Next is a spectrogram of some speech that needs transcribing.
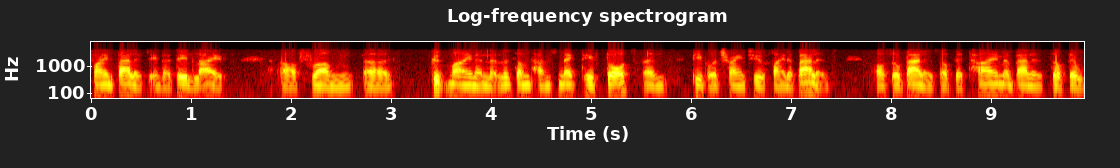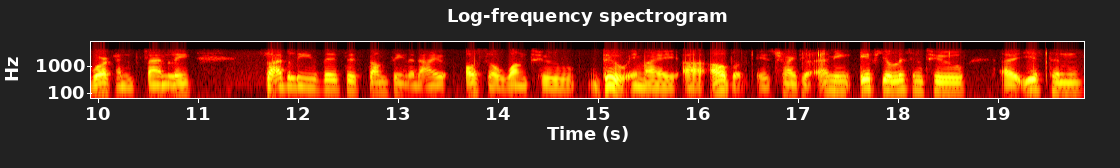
find balance in their daily life, uh, from uh, good mind and sometimes negative thoughts, and people are trying to find a balance. Also, balance of their time and balance of their work and family. So I believe this is something that I also want to do in my uh, album. Is try to. I mean, if you listen to uh, Eastern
